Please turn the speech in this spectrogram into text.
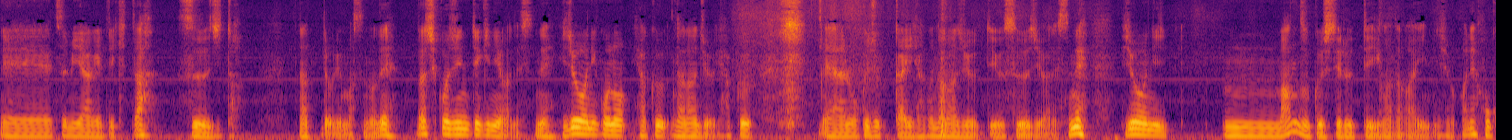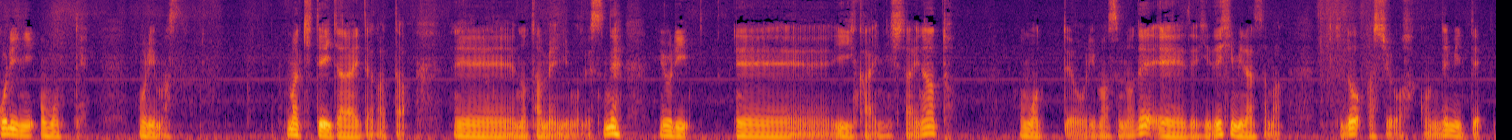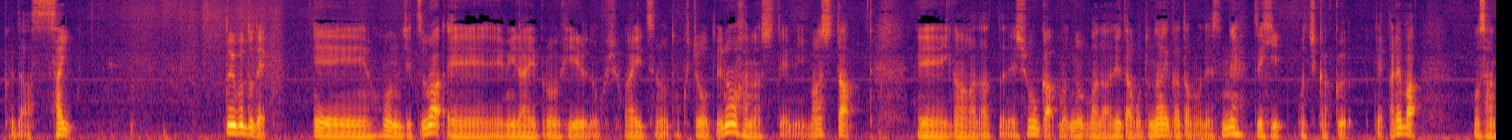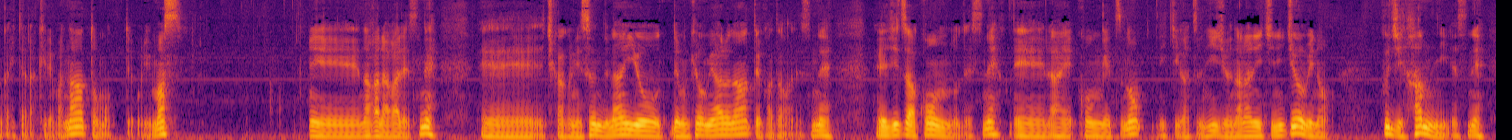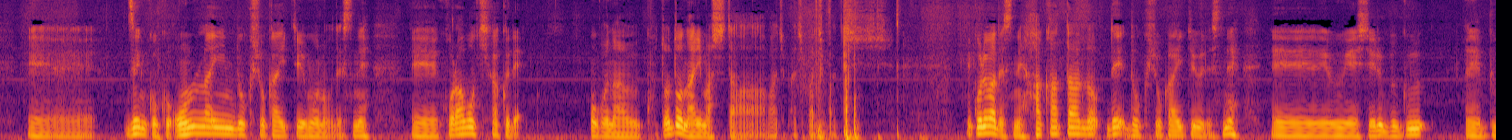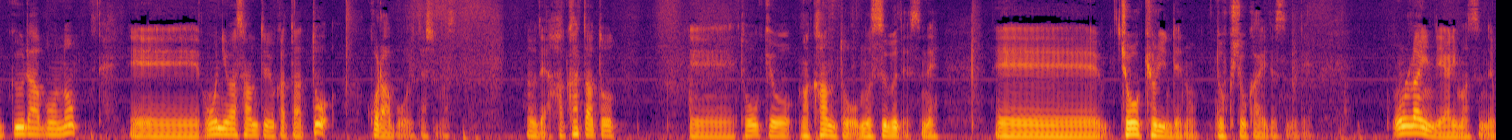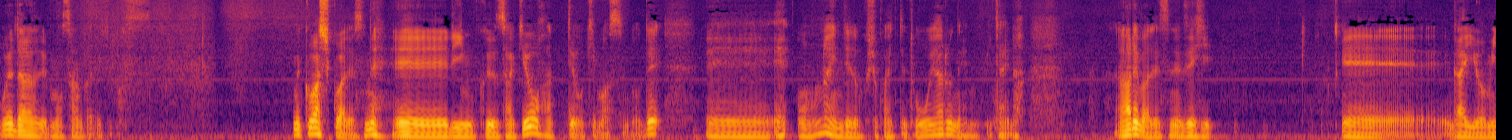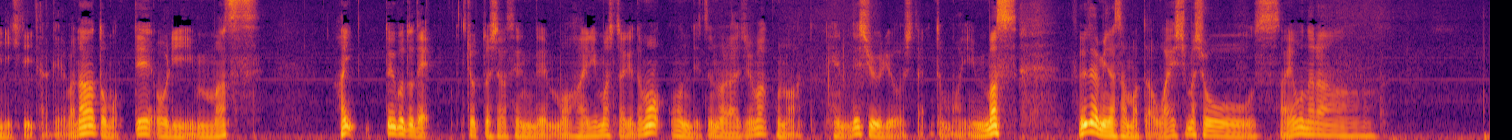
えー、積み上げてきた数字と。なっておりますので私個人的にはですね非常にこの170160回170っていう数字はですね非常にうん満足してるって言い方がいいんでしょうかね誇りに思っておりますまあ来ていただいた方、えー、のためにもですねより、えー、いい回にしたいなと思っておりますので、えー、ぜひぜひ皆様一度足を運んでみてください。ということで、えー、本日は、えー、未来プロフィール読書会5の特徴というのを話してみました。えー、いかがだったでしょうか？ままだ出たことない方もですね、是非お近くであればご参加いただければなと思っております。えー、なかなかですね、えー、近くに住んでないよ、でも興味あるなという方はですね、えー、実は今度ですね、え、来今月の1月27日日曜日の9時半にですね、えー、全国オンライン読書会というものをですね、えー、コラボ企画で行うこととなりました。パチパチパチパチ。これはですね、博多で読書会というですね、えー、運営しているブク,、えー、ブクラボの、えー、大庭さんという方とコラボをいたします。なので、博多と、えー、東京、まあ、関東を結ぶですね、え長距離での読書会ですのでオンラインでやりますんでこれ誰でも参加できます詳しくはですね、えー、リンク先を貼っておきますので、えー、えオンラインで読書会ってどうやるねんみたいなあればですね是非えー、概要を見に来ていただければなと思っております。はい。ということで、ちょっとした宣伝も入りましたけども、本日のラジオはこの辺で終了したいと思います。それでは皆さんまたお会いしましょう。さようなら。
